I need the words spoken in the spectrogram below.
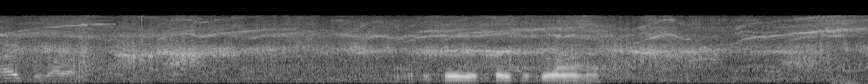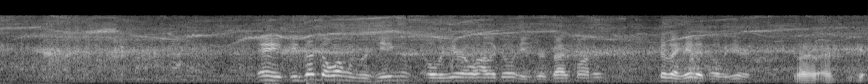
Ay, Chihuahua. You can see your face is going on here. Hey, is that the one we were hitting over here a while ago? Is your grandfather? Because I hit it over here. Uh, forget-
